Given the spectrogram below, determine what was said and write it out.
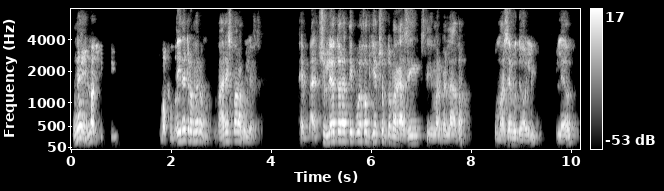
Ναι, ναι. Είναι τρομερό. Μου αρέσει πάρα πολύ αυτό. Ε, σου λέω τώρα τύπου έχω βγει έξω από το μαγαζί στη Μαρμελάδα που μαζεύονται όλοι πλέον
